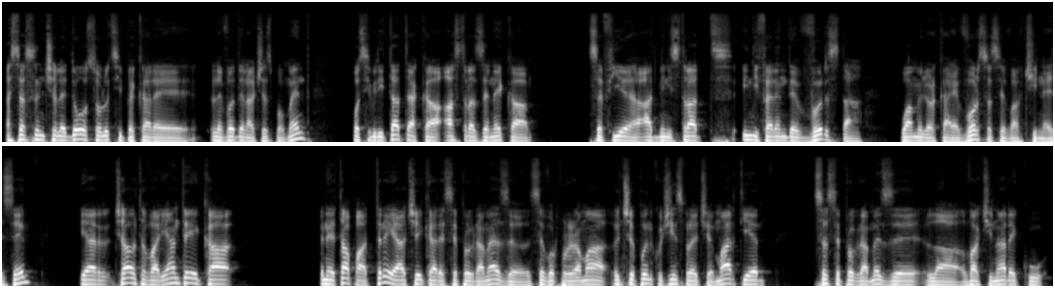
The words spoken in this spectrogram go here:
Astea sunt cele două soluții pe care le văd în acest moment. Posibilitatea ca AstraZeneca să fie administrat indiferent de vârsta oamenilor care vor să se vaccineze, iar cealaltă variantă e ca în etapa a treia, cei care se programează, se vor programa începând cu 15 martie, să se programeze la vaccinare cu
